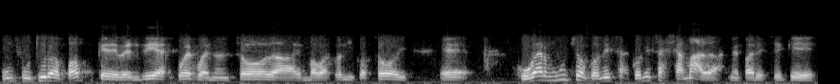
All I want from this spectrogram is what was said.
un futuro pop que vendría después, bueno, en Soda, en Babasónico Soy, eh, jugar mucho con esa con me parece que,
